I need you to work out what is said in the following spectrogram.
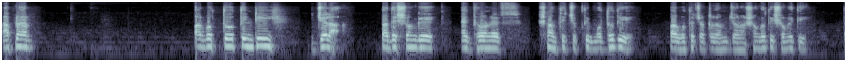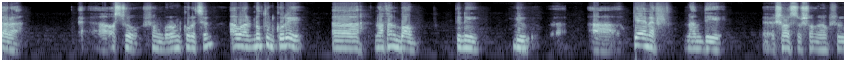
আপনার পার্বত্য তিনটি জেলা তাদের সঙ্গে এক ধরনের শান্তি চুক্তির মধ্য দিয়ে পার্বত্য চট্টগ্রাম জনসংহতি সমিতি তারা অস্ত্র সংবরণ করেছেন। আবার নতুন করে নাথান বম তিনি কেএনএফ নাম দিয়ে সশস্ত্র সংগ্রাম শুরু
